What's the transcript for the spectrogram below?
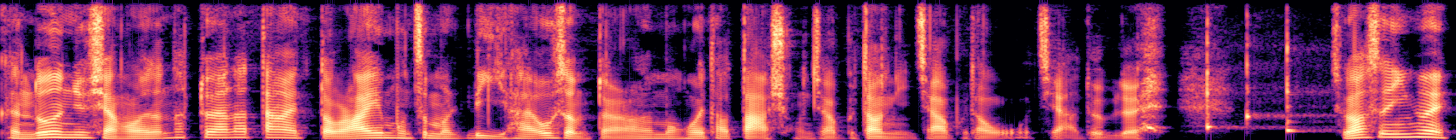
很多人就想过说，那对啊，那当然哆啦 A 梦这么厉害，为什么哆啦 A 梦会到大雄家，不到你家，不到我家，对不对？主要是因为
